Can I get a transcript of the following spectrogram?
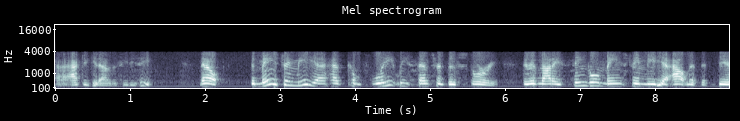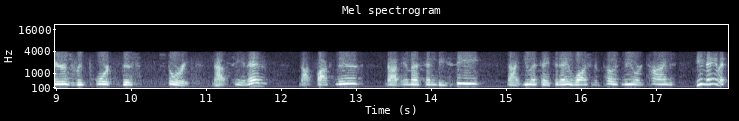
uh, after you get out of the CDC. Now, the mainstream media has completely censored this story. There is not a single mainstream media outlet that dares report this story. Not CNN, not Fox News, not MSNBC, not USA Today, Washington Post, New York Times, you name it.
